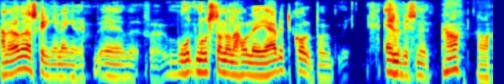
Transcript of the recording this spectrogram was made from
han överraskar ingen längre. Eh, mot, motståndarna håller jävligt koll på Elvis nu. Ja, ja.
